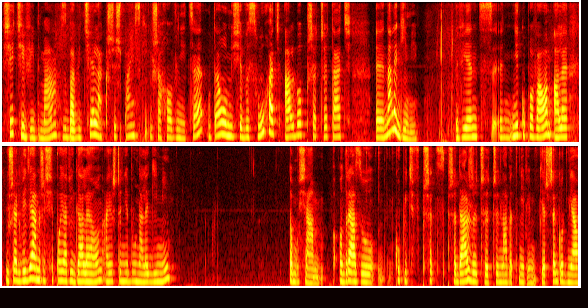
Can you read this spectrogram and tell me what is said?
Sieci Widma, Zbawiciela, Krzyż Pański i Szachownicę udało mi się wysłuchać albo przeczytać e, na Legimi więc y, nie kupowałam, ale już jak wiedziałam, że się pojawi Galeon, a jeszcze nie był na Legimi, to musiałam od razu kupić w przedsprzedaży, czy, czy nawet, nie wiem, pierwszego dnia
